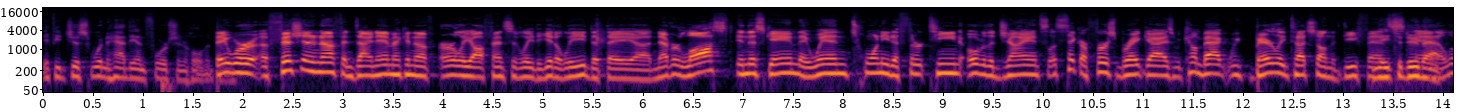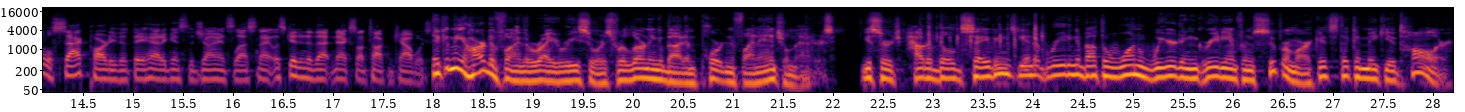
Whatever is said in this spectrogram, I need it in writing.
if he just wouldn't have had the unfortunate holding. They penalty. were efficient enough and dynamic enough early offensively to get a lead that they uh, never lost in this game. They win 20 to 13 over the Giants. Let's take our first break, guys. We come back. We've barely touched on the defense. Need to do and that. A little sack party that they had against the Giants last night. Let's get into that next on Talking Cowboys. It can be hard to find the right resource for learning about important financial matters. You search how to build savings, you end up reading about the one weird ingredient from supermarkets that can make you taller.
